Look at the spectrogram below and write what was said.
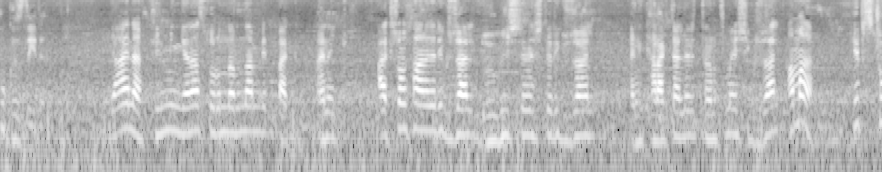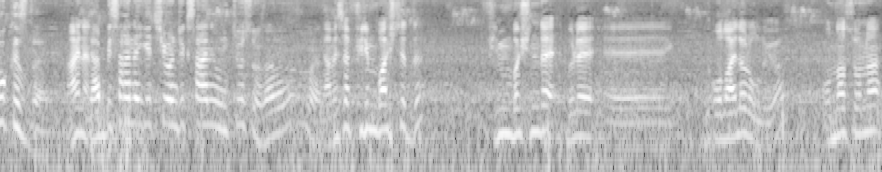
çok hızlıydı. Ya aynen filmin genel sorunlarından biri bak hani aksiyon sahneleri güzel, duygu işlenişleri güzel, hani karakterleri tanıtma işi güzel ama hepsi çok hızlı. Aynen. Ya bir sahne geçiyor önceki sahneyi unutuyorsunuz anladınız mı? Ya mesela film başladı. Filmin başında böyle e, olaylar oluyor. Ondan sonra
